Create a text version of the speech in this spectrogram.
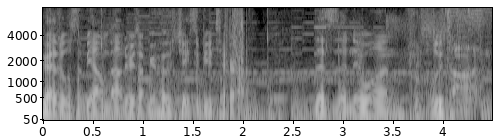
Guys are listening to Beyond Boundaries. I'm your host, Jayson Butera. This is a new one from Plu-Ton.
